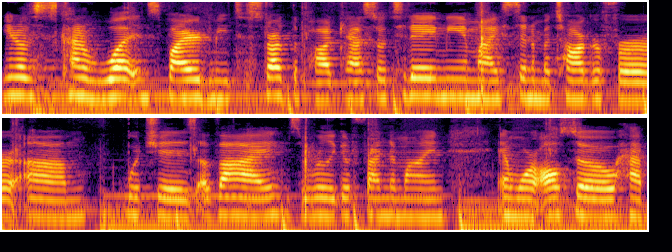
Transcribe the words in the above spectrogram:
you know, this is kind of what inspired me to start the podcast. So today, me and my cinematographer, um, which is Avai, he's a really good friend of mine, and we're also have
